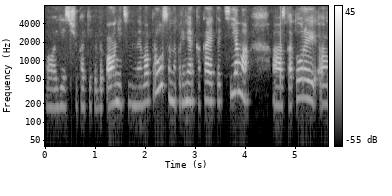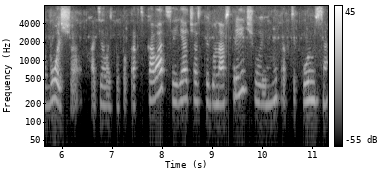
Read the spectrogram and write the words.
а, есть еще какие-то дополнительные вопросы, например, какая-то тема, а, с которой а, больше хотелось бы попрактиковаться, я часто иду навстречу, и мы практикуемся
